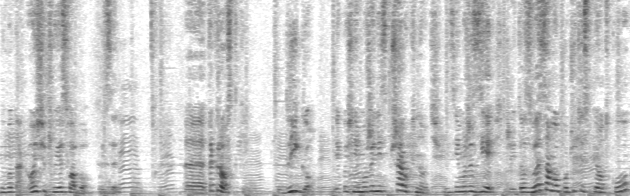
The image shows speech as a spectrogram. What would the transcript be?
No bo tak, on się czuje słabo, mój syn. E, te krostki, dli go, jakoś nie może nic przełknąć, nic nie może zjeść. Czyli to złe samopoczucie z piątku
